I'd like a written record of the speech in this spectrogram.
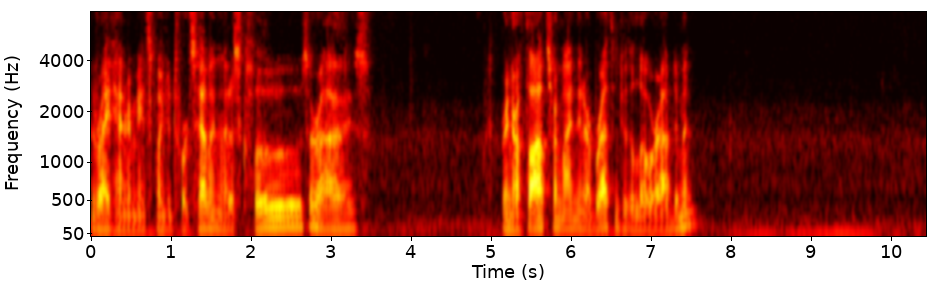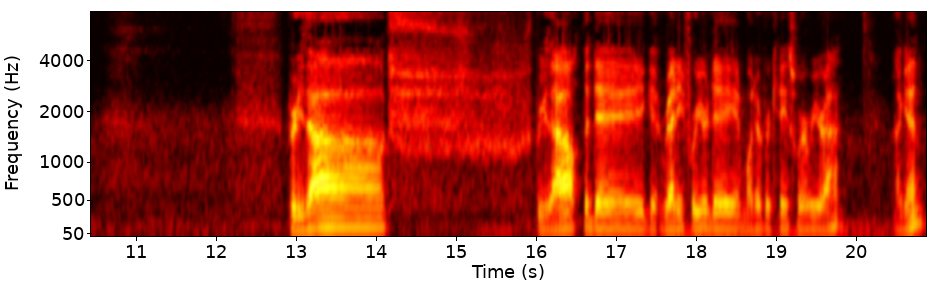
The right hand remains pointed towards heaven. Let us close our eyes. Bring our thoughts, our mind, and our breath into the lower abdomen. Breathe out. Breathe out the day. Get ready for your day in whatever case, wherever you're at. Again.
